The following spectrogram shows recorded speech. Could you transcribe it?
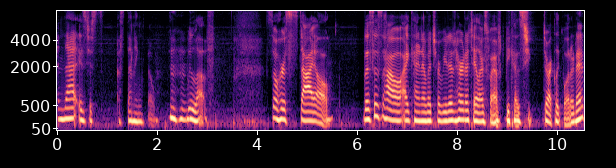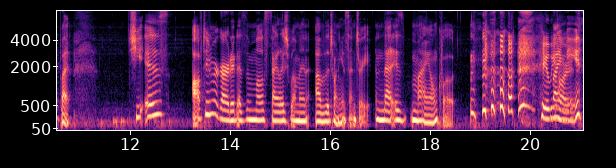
And that is just a stunning film. We love. So her style. This is how I kind of attributed her to Taylor Swift because she directly quoted it, but she is often regarded as the most stylish woman of the 20th century. And that is my own quote Haley by Hart. me.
